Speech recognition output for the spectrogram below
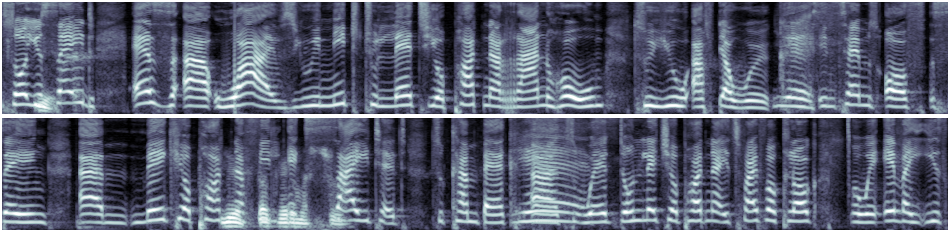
So you said, as uh, wives, you need to let your partner run home to you after work. Yes. In terms of saying, um, make your partner Yes, feel very much true. excited to come back uh, to Yes. work. Don't let your partner. It's five o'clock or wherever he is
